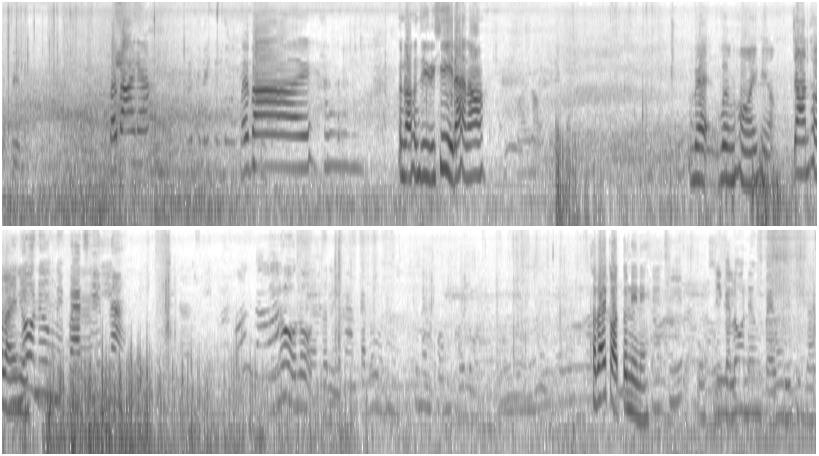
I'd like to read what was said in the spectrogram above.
ก็เป็นำบ๊ายบายเนี่ยบ๊ายบายเป็นว่าคนจีนขี่ได้เนาะแบะเบิ่งหอยพี่น้องจานเท่าไหร่นี่ โลหนึ่งนี่แปดสิบนะโลโลตัวนี้ เท่าไรก่อนตัวนี้นี่นี่ก็โลหนึ่งแปดสิบกัน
